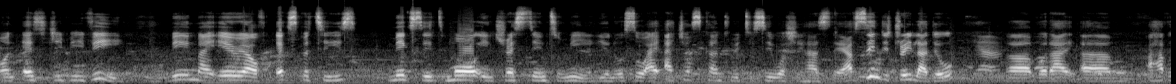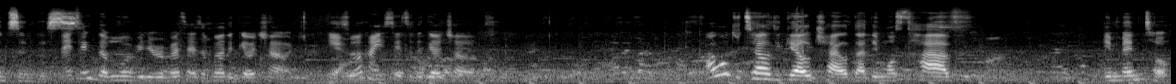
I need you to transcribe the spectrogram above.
on SGBV. Being my area of expertise makes it more interesting to me, you know. So I, I just can't wait to see what she has there. I've seen the trailer though, yeah. Uh, but I um, I haven't seen this. I think the movie, the Roberta, is about the girl child. Yeah. So what can you say to the girl child? I want to tell the girl child that they must have a mentor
